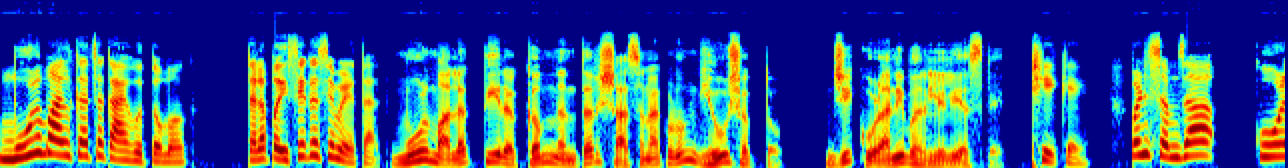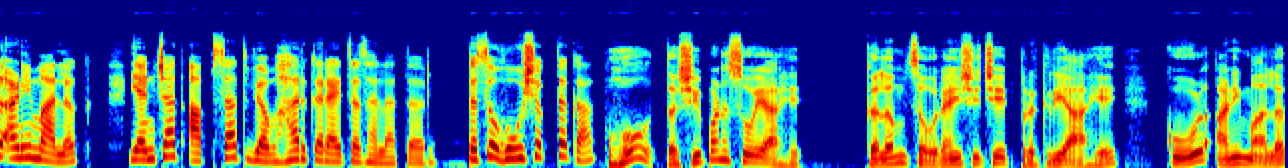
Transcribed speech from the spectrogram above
मूळ मालकाचं काय होतं मग? त्याला पैसे कसे मिळतात? मूळ मालक ती रक्कम नंतर शासनाकडून घेऊ शकतो जी कुळाने भरलेली असते. ठीक आहे. पण समजा कुळ आणि मालक यांच्यात आपसात व्यवहार करायचा झाला तर? तसं होऊ शकतं का? हो तशी पण सोय आहे. कलम चौऱ्याऐंशीची एक प्रक्रिया आहे कुळ आणि मालक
